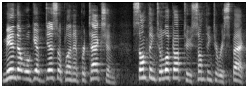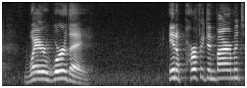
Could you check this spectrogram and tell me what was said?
Men that will give discipline and protection, something to look up to, something to respect. Where were they? In a perfect environment,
